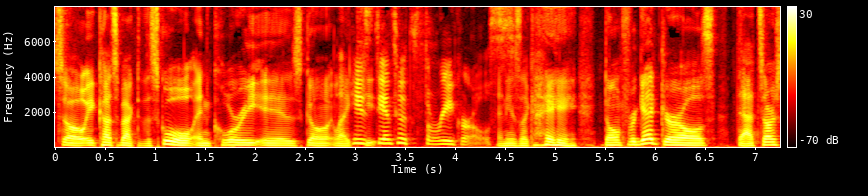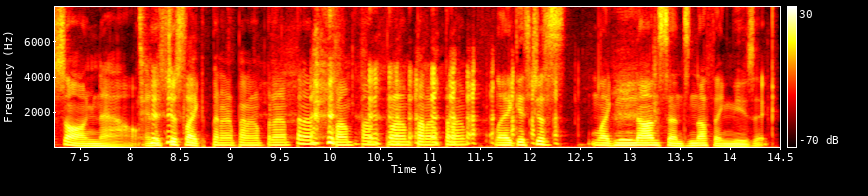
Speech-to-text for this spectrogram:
So it cuts back to the school and Corey is going like He's he- dancing with three girls. and he's like, "Hey, don't forget, girls, that's our song now." And it's just like, like it's just like nonsense, nothing music.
